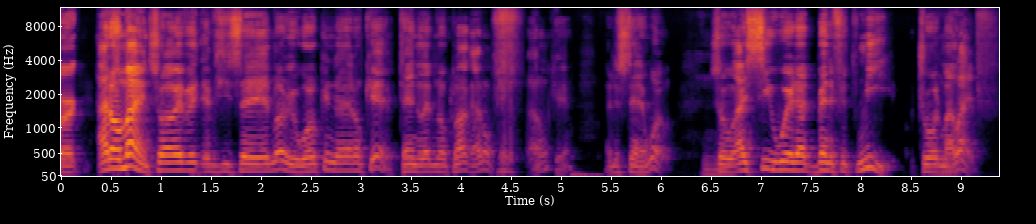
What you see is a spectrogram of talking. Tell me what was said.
work. I don't mind. So if, it, if you say, Edmund, you're working, I don't care. 10, 11 o'clock, I don't I don't care. I just stand at work. So I see where that benefits me throughout my life.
